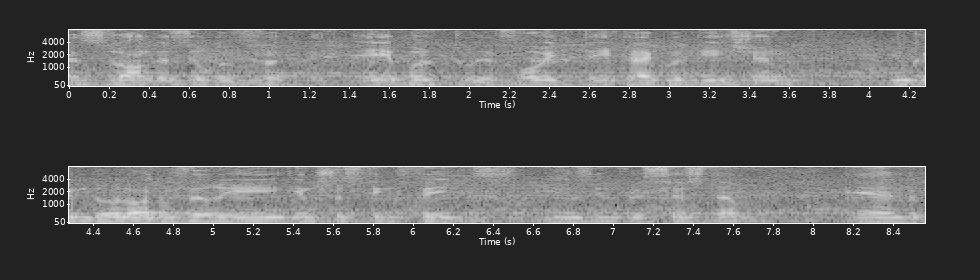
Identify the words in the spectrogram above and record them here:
as long as you're able to avoid data aggregation, you can do a lot of very interesting things using this system. And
